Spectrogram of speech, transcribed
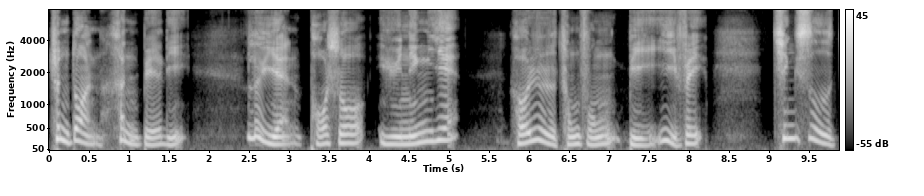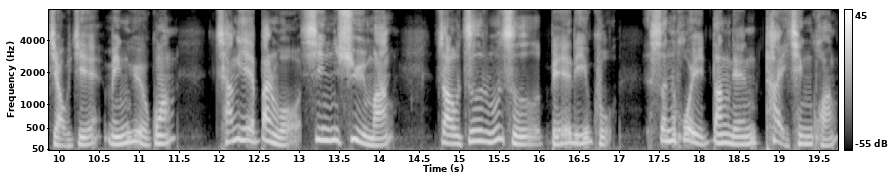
寸断恨别离。泪眼婆娑与凝噎，何日重逢比翼飞？青似皎洁明月光，长夜伴我心绪忙。早知如此别离苦，深会当年太轻狂。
